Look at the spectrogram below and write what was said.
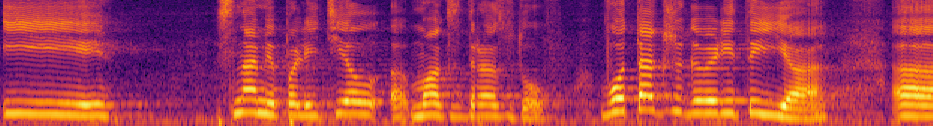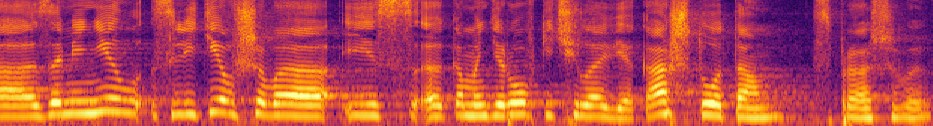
и с нами полетел э, Макс Дроздов. Вот так же, говорит, и я э, заменил слетевшего из э, командировки человека. А что там, спрашиваю.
